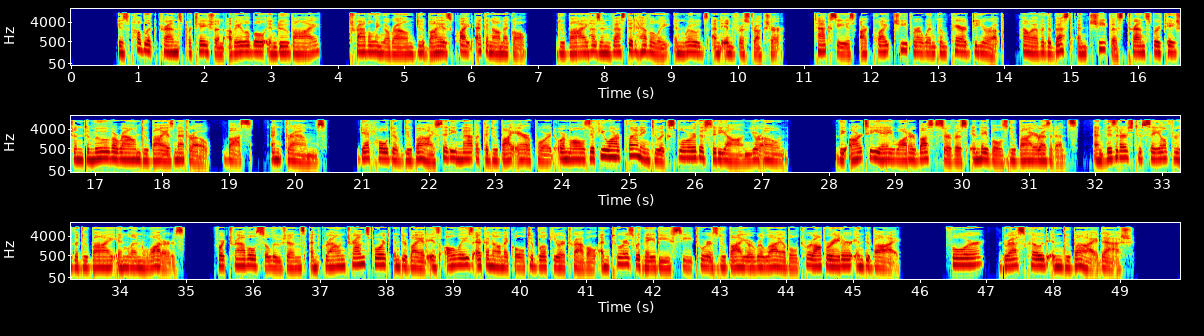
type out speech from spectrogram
Is public transportation available in Dubai? Traveling around Dubai is quite economical. Dubai has invested heavily in roads and infrastructure. Taxis are quite cheaper when compared to Europe, however, the best and cheapest transportation to move around Dubai is metro, bus, and trams. Get hold of Dubai City Map at the Dubai airport or malls if you are planning to explore the city on your own. The RTA water bus service enables Dubai residents and visitors to sail through the Dubai inland waters. For travel solutions and ground transport in Dubai, it is always economical to book your travel and tours with ABC Tours Dubai, your reliable tour operator in Dubai. 4. Dress code in Dubai. Dash.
